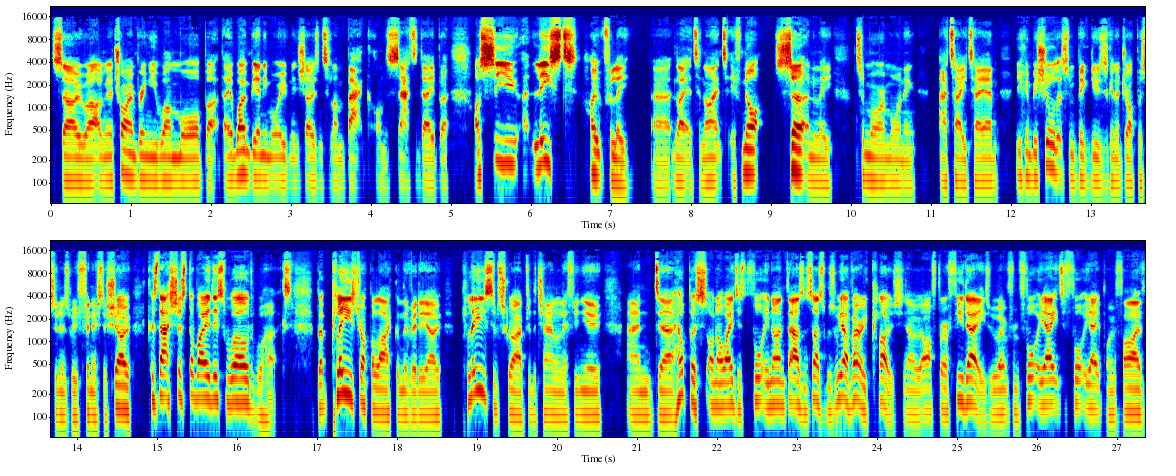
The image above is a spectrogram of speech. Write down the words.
So uh, I'm going to try and bring you one more, but there won't be any more evening shows until I'm back on Saturday. But I'll see you at least, hopefully, uh, later tonight. If not, certainly tomorrow morning at 8 a.m. You can be sure that some big news is going to drop as soon as we finish the show because that's just the way this world works. But please drop a like on the video. Please subscribe to the channel if you're new and uh, help us on our way to 49,000 subs because we are very close. You know, after a few days, we went from 48 to 48.5.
